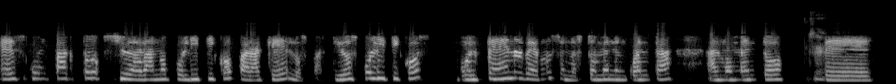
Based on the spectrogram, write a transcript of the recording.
es un pacto ciudadano político para que los partidos políticos volteen a vernos y nos tomen en cuenta al momento de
